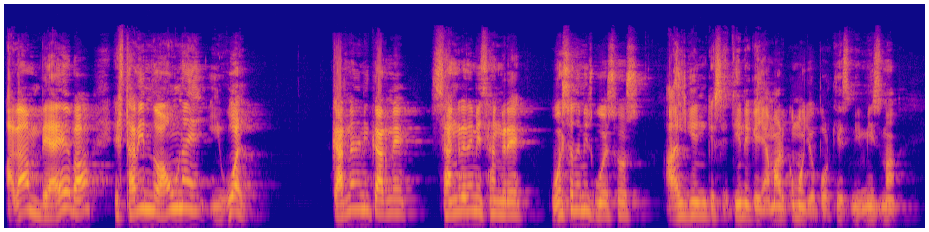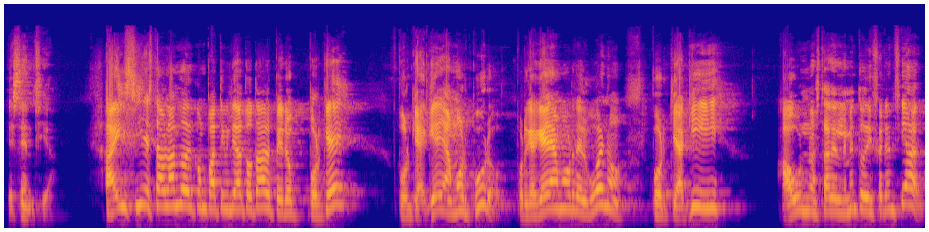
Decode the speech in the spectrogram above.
Adán ve a Eva, está viendo a una igual. Carne de mi carne, sangre de mi sangre, hueso de mis huesos, alguien que se tiene que llamar como yo, porque es mi misma esencia. Ahí sí está hablando de compatibilidad total, pero ¿por qué? Porque aquí hay amor puro, porque aquí hay amor del bueno, porque aquí aún no está el elemento diferencial.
